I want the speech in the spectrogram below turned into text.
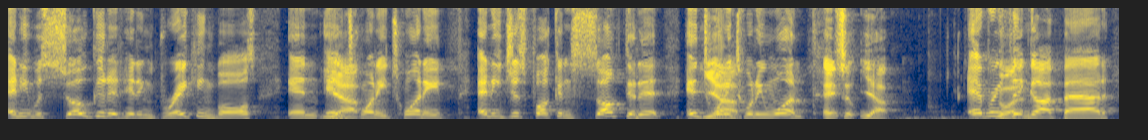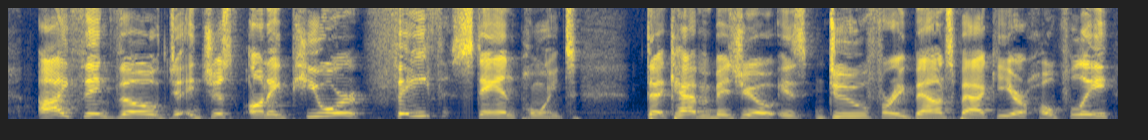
And he was so good at hitting breaking balls in, in Yeah. 2020, and he just fucking sucked at it in Yeah. 2021. And- so yeah. everything got bad. I think, though, just on a pure faith standpoint, that Cavan Biggio is due for a bounce back year. Hopefully,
